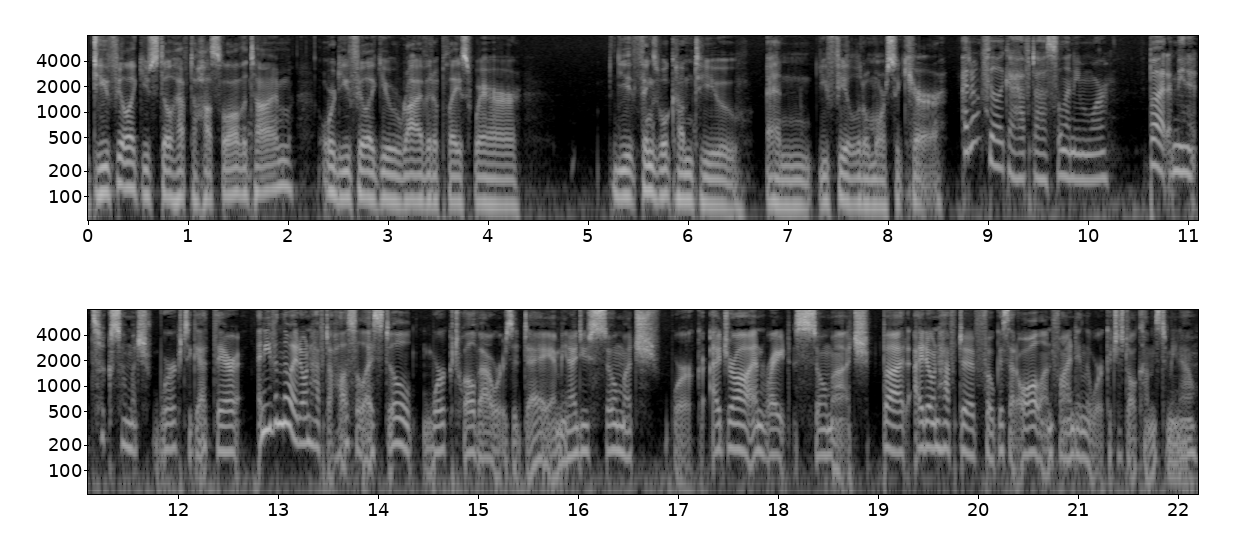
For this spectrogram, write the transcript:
Do you feel like you still have to hustle all the time, or do you feel like you arrive at a place where you, things will come to you and you feel a little more secure? I don't feel like I have to hustle anymore. But I mean, it took so much work to get there. And even though I don't have to hustle, I still work 12 hours a day. I mean, I do so much work. I draw and write so much, but I don't have to focus at all on finding the work. It just all comes to me now.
